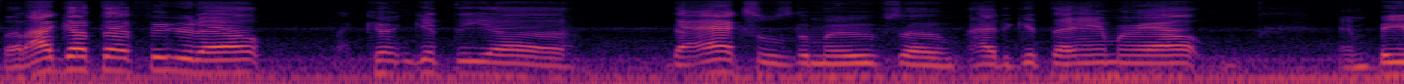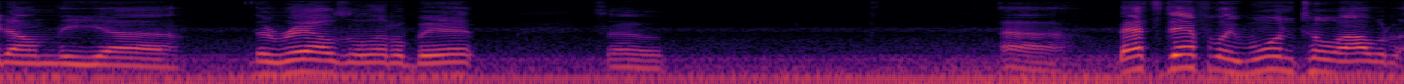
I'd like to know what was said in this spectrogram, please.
But I got that figured out. I couldn't get the uh, the axles to move so I had to get the hammer out and beat on the uh, the rails a little bit. So uh, that's definitely one tool I would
